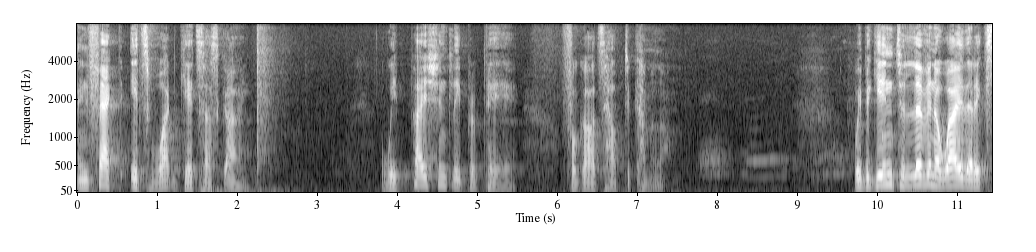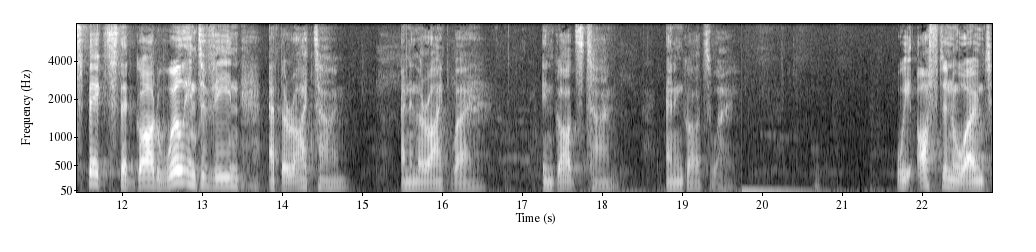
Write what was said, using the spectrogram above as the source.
In fact, it's what gets us going. We patiently prepare for God's help to come along we begin to live in a way that expects that God will intervene at the right time and in the right way, in God's time and in God's way. We often won't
